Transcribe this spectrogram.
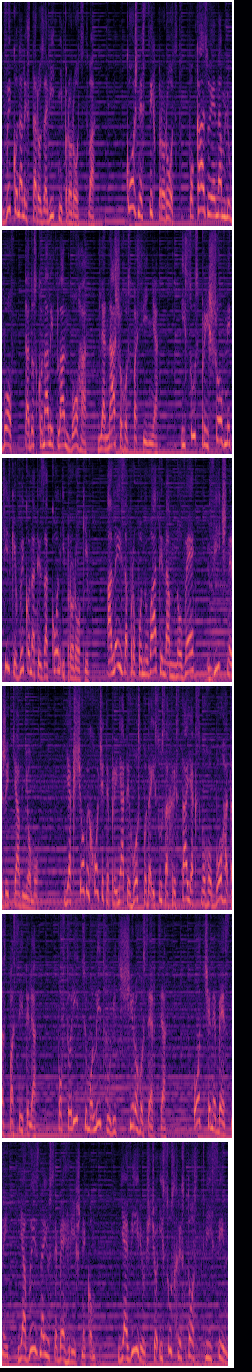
виконали старозавітні пророцтва. Кожне з цих пророцтв показує нам любов та досконалий план Бога для нашого спасіння. Ісус прийшов не тільки виконати закон і пророків, але й запропонувати нам нове вічне життя в ньому. Якщо ви хочете прийняти Господа Ісуса Христа як свого Бога та Спасителя, повторіть цю молитву від щирого серця. Отче Небесний, я визнаю себе грішником. Я вірю, що Ісус Христос, твій син,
